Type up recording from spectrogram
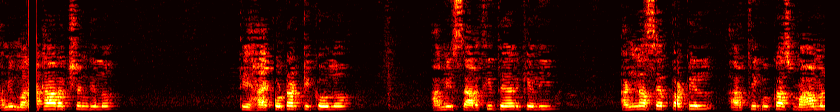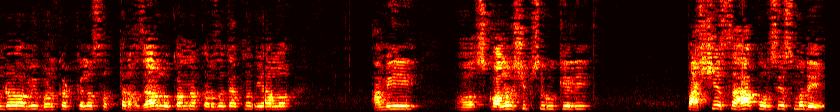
आम्ही मराठा आरक्षण दिलं. ते हायकोर्टात टिकवलं. आम्ही सारथी तयार केली. अण्णासाहेब पाटील आर्थिक विकास महामंडळ आम्ही बळकट केलं. सत्तर हजार लोकांना कर्ज त्यातनं मिळालं. आम्ही स्कॉलरशिप सुरू केली. पाचशे सहा कोर्सेसमध्ये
